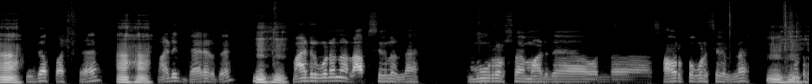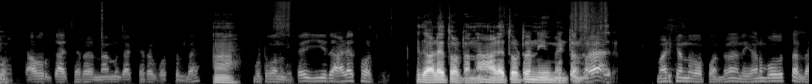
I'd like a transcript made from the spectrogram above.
ಹಾ. ಇದ ಫಸ್ಟ್ ಹಾ ಹಾ. ಮಾಡಿದ್ ಬೇರೆರ್ದ ಹ್ಮ್ ಕೂಡ ನಾ ಲಾಭ ಸಿಗ್ಲಿಲ್ಲ. ಮೂರ್ ವರ್ಷ ಮಾಡಿದ ಒಂದ್ ಸಾವಿರ ರೂಪಾಯಿ ಕೂಡ ಸಿಗಲಿಲ್ಲ. ಹ್ಮ್ ಹ್ಮ್ ಹ್ಮ್. ಅವ್ರ ಗಾಚಾರ ನನ್ ಗಾಚಾರ ಗೊತ್ತಿಲ್ಲ. ಹಾ. ಮುಟ್ಕೊಂಡ್ಬಿಟ್ಟೆ ಇದು ಹಳೆ ತೋಟ. ಇದು ಹಳೆ ತೋಟನ ಹಳೆ ತೋಟ ನೀವು ಮೇಂಟೈನ್ ಮಾಡ್ತೀರ? ಮಾಡ್ಕೊಂಡ್ ಹೋಗಪ್ಪ ಅಂದ್ರ ನನಗೆ ಅನುಭವ ಇತ್ತಲ್ಲ.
